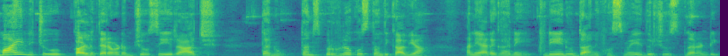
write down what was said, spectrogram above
మాయని చూ కళ్ళు తెరవడం చూసి రాజ్ తను తన స్పృహలోకి వస్తుంది కావ్య అని అనగానే నేను దానికోసమే ఎదురు చూస్తున్నానండి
